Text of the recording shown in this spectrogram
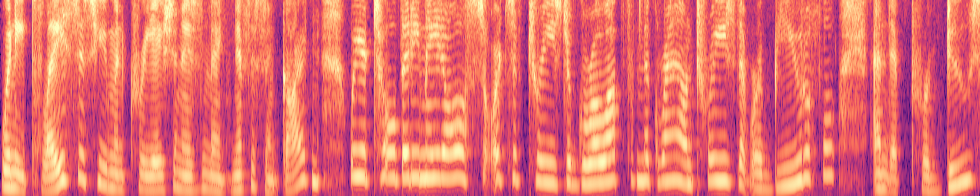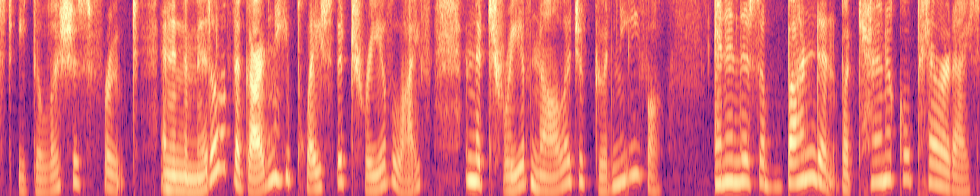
When he placed his human creation in his magnificent garden, we are told that he made all sorts of trees to grow up from the ground, trees that were beautiful and that produced a delicious fruit. And in the middle of the garden, he placed the tree of life and the tree of knowledge of good and evil. And in this abundant botanical paradise,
